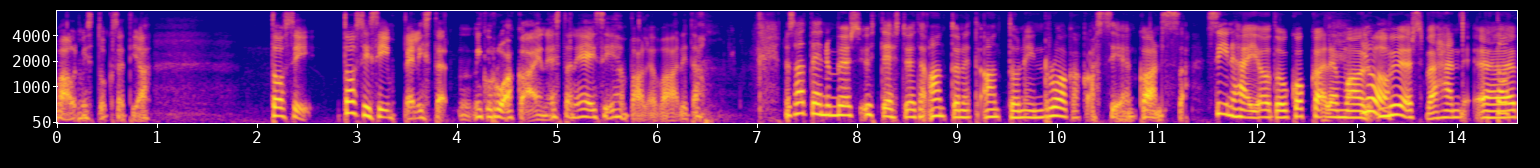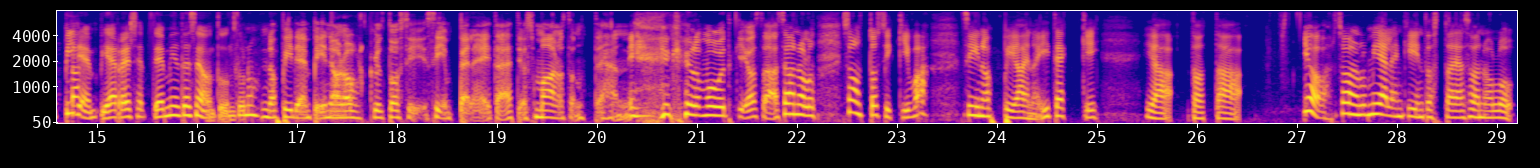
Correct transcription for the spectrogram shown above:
valmistukset ja tosi, tosi simppelistä niin ruoka-aineista, niin ei siihen paljon vaadita. No sä oot tehnyt myös yhteistyötä Antonet Antonin ruokakassien kanssa. Siinähän joutuu kokkailemaan Joo. myös vähän ö, pidempiä reseptejä. Miltä se on tuntunut? No pidempiä, ne on ollut kyllä tosi simppeleitä, että jos mä oon osannut tehdä, niin kyllä muutkin osaa. Se on ollut, se on ollut tosi kiva. Siinä oppii aina itsekin ja tota, joo, se on ollut mielenkiintoista ja se on ollut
